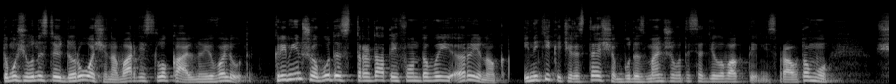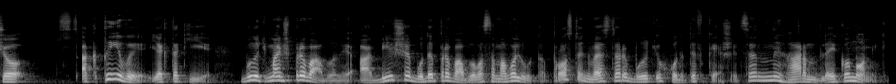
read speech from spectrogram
тому що вони стають дорожчі на вартість локальної валюти. Крім іншого, буде страждати і фондовий ринок, і не тільки через те, що буде зменшуватися ділова активність. Справа в тому, що активи, як такі, будуть менш привабливі, а більше буде приваблива сама валюта. Просто інвестори будуть уходити в кеш, і це не гарно для економіки.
